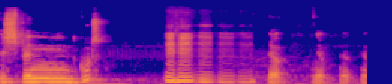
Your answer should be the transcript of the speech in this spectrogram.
Ich bin gut. Mhm, mhm, mhm, mhm. Ja, ja, ja, ja.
